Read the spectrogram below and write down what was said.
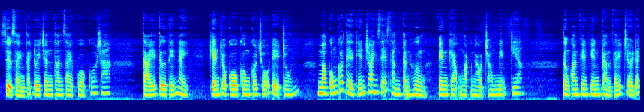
dịu dàng tách đôi chân thon dài của cô ra. Cái tư thế này khiến cho cô không có chỗ để trốn, mà cũng có thể khiến cho anh dễ dàng tận hưởng viên kẹo ngọt ngào trong miệng kia. Thượng quan phiên phiên cảm thấy trời đất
